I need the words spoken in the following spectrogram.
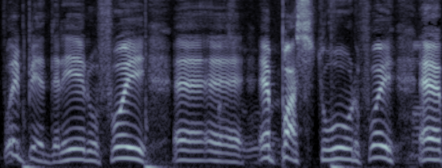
foi pedreiro, foi é, é, é pastor, foi. É,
